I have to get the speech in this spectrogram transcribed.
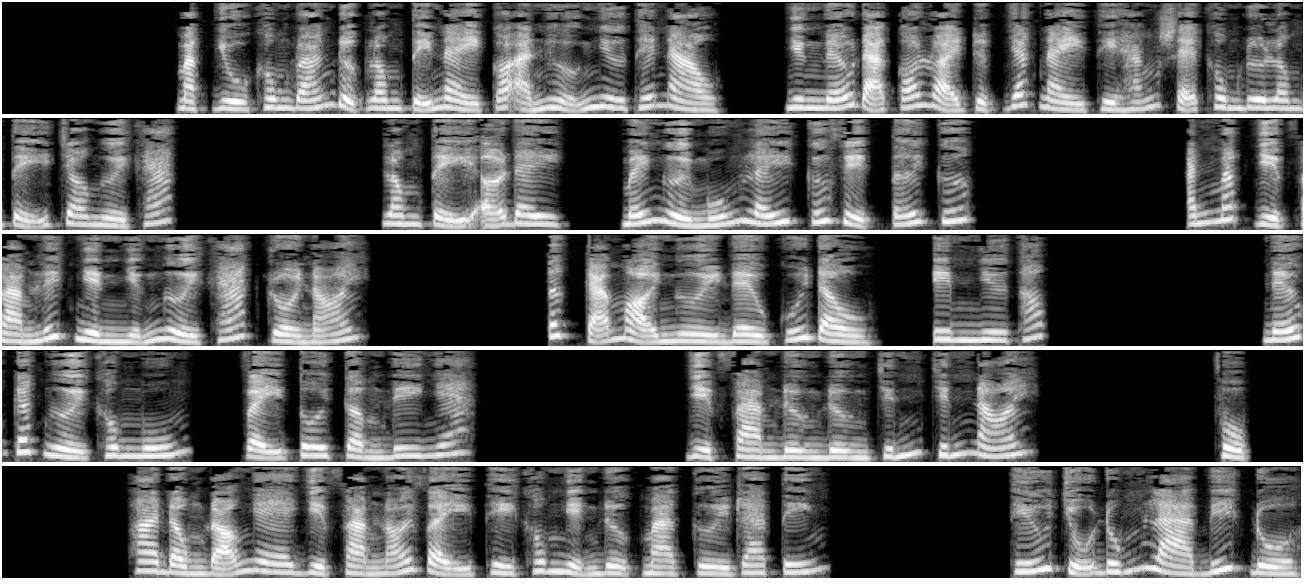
Mặc dù không đoán được Long tỷ này có ảnh hưởng như thế nào, nhưng nếu đã có loại trực giác này thì hắn sẽ không đưa Long tỷ cho người khác. Long tỷ ở đây, mấy người muốn lấy cứ việc tới cướp. Ánh mắt Diệp Phàm liếc nhìn những người khác rồi nói. Tất cả mọi người đều cúi đầu, im như thóc. Nếu các người không muốn, vậy tôi cầm đi nhé. Diệp Phàm đường đường chính chính nói. Phục. Hoa đồng đỏ nghe Diệp Phàm nói vậy thì không nhịn được mà cười ra tiếng. Thiếu chủ đúng là biết đùa.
